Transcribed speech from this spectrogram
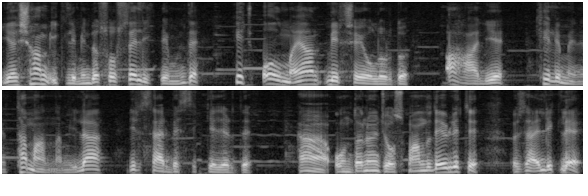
yaşam ikliminde, sosyal ikliminde hiç olmayan bir şey olurdu. Ahaliye kelimenin tam anlamıyla bir serbestlik gelirdi. Ha, ondan önce Osmanlı Devleti özellikle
